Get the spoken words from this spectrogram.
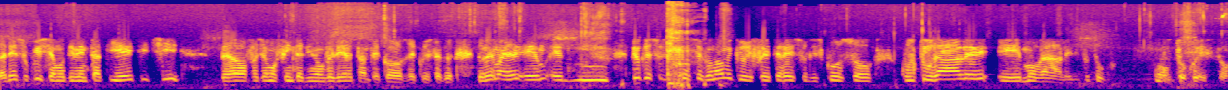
Adesso qui siamo diventati etici, però facciamo finta di non vedere tante cose. Dovremmo, è, è, è, mm, più che sul discorso economico rifletterei sul discorso culturale e morale di tutto molto questo.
